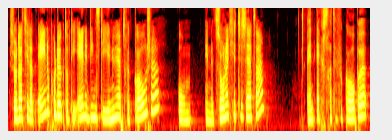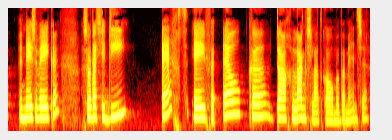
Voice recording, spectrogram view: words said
zodat je dat ene product of die ene dienst die je nu hebt gekozen om in het zonnetje te zetten en extra te verkopen in deze weken, zodat je die echt even elke dag langs laat komen bij mensen.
